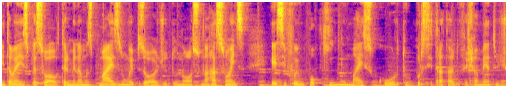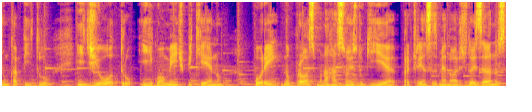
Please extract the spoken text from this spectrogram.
Então é isso, pessoal. Terminamos mais um episódio do nosso Narrações. Esse foi um pouquinho mais curto por se tratar do fechamento de um capítulo e de outro igualmente pequeno. Porém, no próximo Narrações do Guia, para crianças menores de 2 anos,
